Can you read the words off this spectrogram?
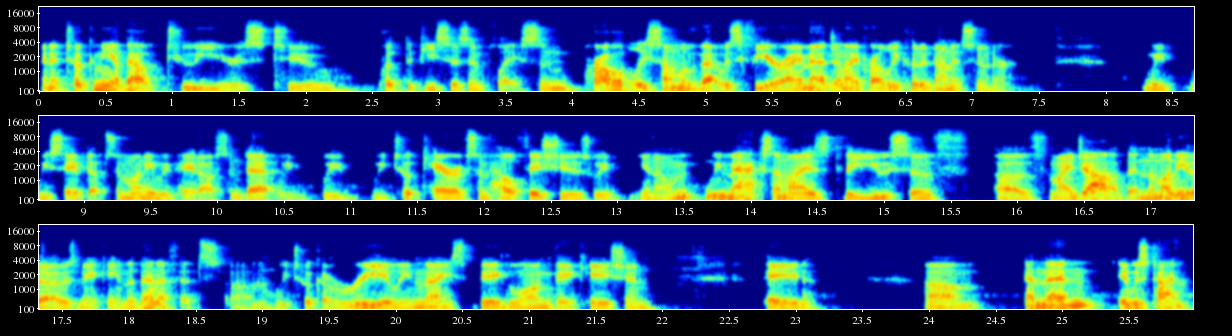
And it took me about two years to put the pieces in place. And probably some of that was fear. I imagine I probably could have done it sooner. We, we saved up some money, we paid off some debt, we, we, we took care of some health issues. We, you know, we maximized the use of, of my job and the money that I was making and the benefits. Um, we took a really nice, big, long vacation, paid. Um, and then it was time.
